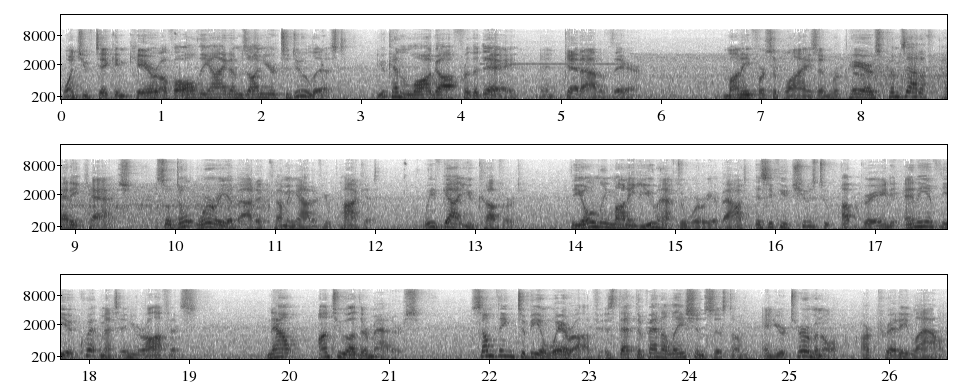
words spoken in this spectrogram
Once you've taken care of all the items on your to-do list, you can log off for the day and get out of there. Money for supplies and repairs comes out of petty cash, so don't worry about it coming out of your pocket. We've got you covered. The only money you have to worry about is if you choose to upgrade any of the equipment in your office. Now, onto other matters. Something to be aware of is that the ventilation system and your terminal are pretty loud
